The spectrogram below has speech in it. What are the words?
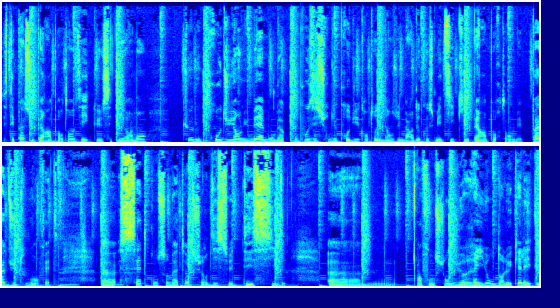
c'était pas super important c'est que c'était vraiment que le produit en lui-même ou la composition du produit quand on est dans une marque de cosmétiques qui est hyper important, mais pas du tout en fait. 7 euh, consommateurs sur 10 se décident euh, en fonction du rayon dans lequel a été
